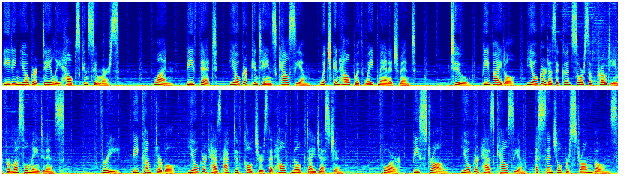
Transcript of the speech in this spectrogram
Eating yogurt daily helps consumers. 1. Be fit, Yogurt contains calcium, which can help with weight management. 2. Be vital. Yogurt is a good source of protein for muscle maintenance. 3. Be comfortable. Yogurt has active cultures that help milk digestion. 4. Be strong. Yogurt has calcium, essential for strong bones.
